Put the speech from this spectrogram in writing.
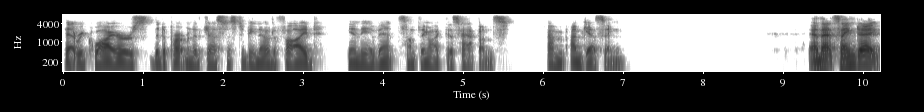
that requires the Department of Justice to be notified in the event something like this happens. I'm I'm guessing. And that same day,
